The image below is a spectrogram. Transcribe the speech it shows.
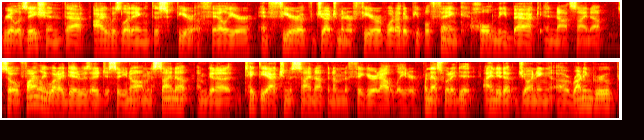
realization that I was letting this fear of failure and fear of judgment or fear of what other people think hold me back and not sign up. So finally, what I did was I just said, you know, I'm going to sign up. I'm going to take the action to sign up and I'm going to figure it out later. And that's what I did. I ended up joining a running group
